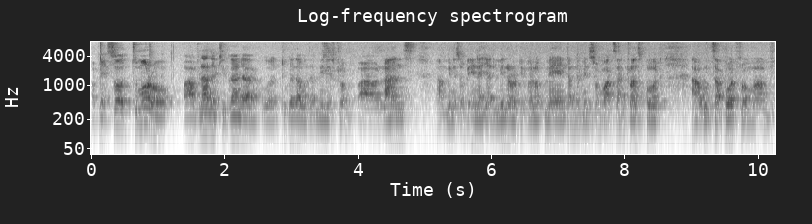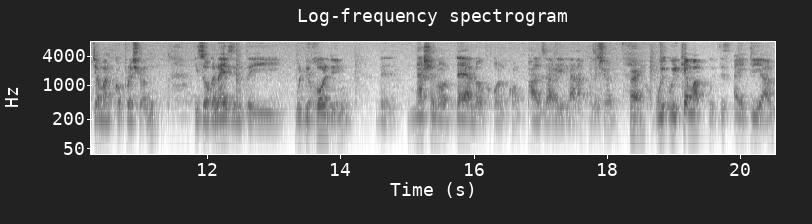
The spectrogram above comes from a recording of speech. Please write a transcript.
Okay, so tomorrow, uh, LandNet Uganda, will, together with the Minister of uh, Lands, uh, Minister of Energy and Mineral Development, and the Minister of Works and Transport, uh, with support from uh, the German Cooperation, is organizing the, will be holding the National Dialogue on Compulsory Land Acquisition. Right. We, we came up with this idea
